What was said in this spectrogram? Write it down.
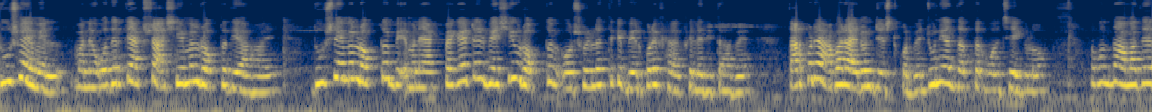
দুশো এমএল মানে ওদেরকে একশো আশি এমএল রক্ত দেওয়া হয়। দুশো এমএল রক্ত মানে এক প্যাকেটের বেশি রক্ত ওর শরীরের থেকে বের করে ফেলে ফেলে দিতে হবে। তারপরে আবার আয়রন টেস্ট করবে। জুনিয়র ডাক্তার বলছে এগুলো। তখন তো আমাদের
